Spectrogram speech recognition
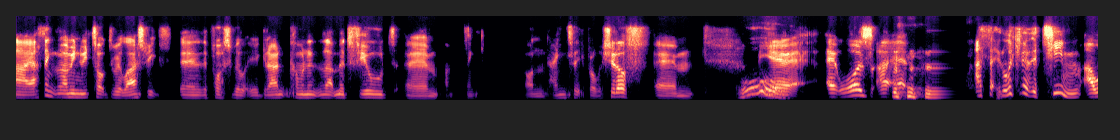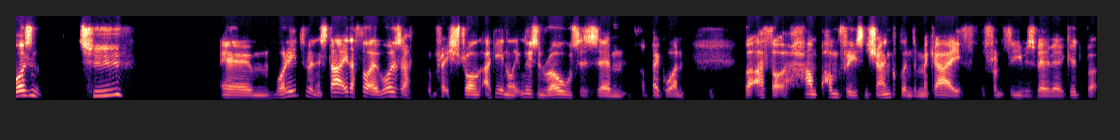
Aye, I think. I mean, we talked about last week uh, the possibility of Grant coming into that midfield. Um, I think on hindsight, he probably should have. Um, yeah, it was. I, it, I think looking at the team, I wasn't too um, worried when it started. I thought it was a, a pretty strong. Again, like losing Rowles is um, a big one, but I thought hum- Humphrys and Shankland and McKay, the front three was very very good. But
